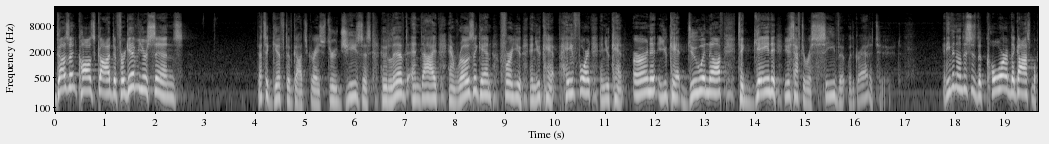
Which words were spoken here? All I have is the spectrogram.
doesn't cause God to forgive your sins. That's a gift of God's grace through Jesus who lived and died and rose again for you. And you can't pay for it and you can't earn it and you can't do enough to gain it. You just have to receive it with gratitude. And even though this is the core of the gospel,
